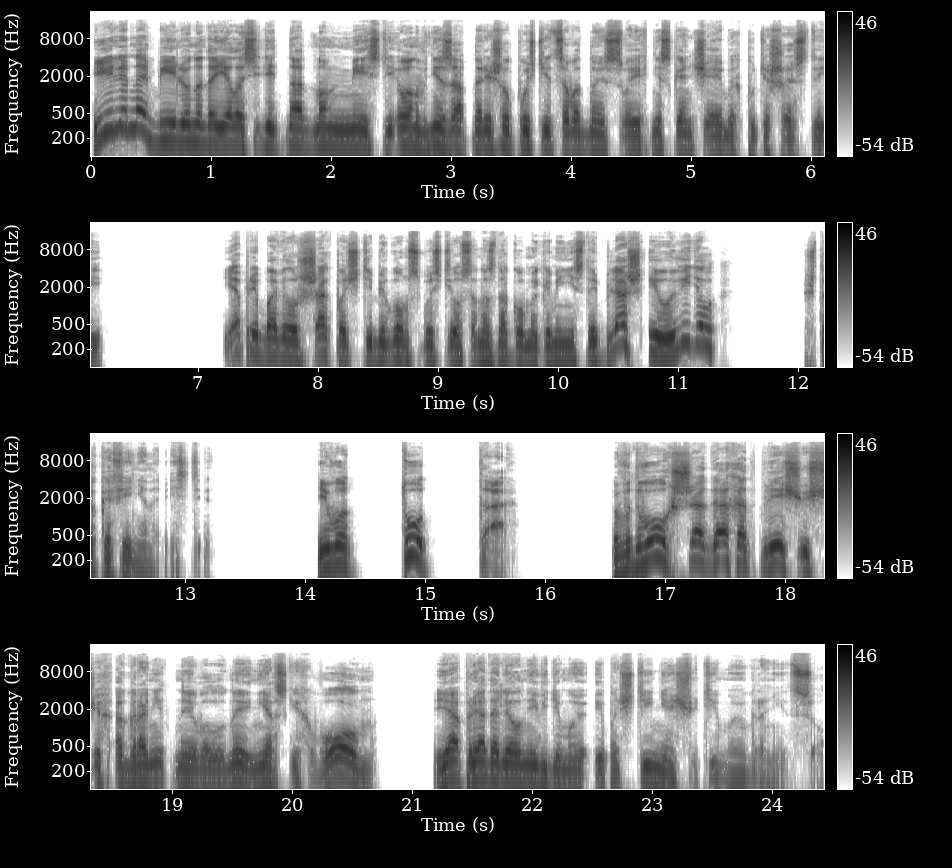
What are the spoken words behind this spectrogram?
Или Набилю надоело сидеть на одном месте, и он внезапно решил пуститься в одно из своих нескончаемых путешествий. Я прибавил шаг, почти бегом спустился на знакомый каменистый пляж и увидел, что кофейня на месте. И вот тут-то, в двух шагах от плещущих о гранитные валуны Невских волн, я преодолел невидимую и почти неощутимую границу.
